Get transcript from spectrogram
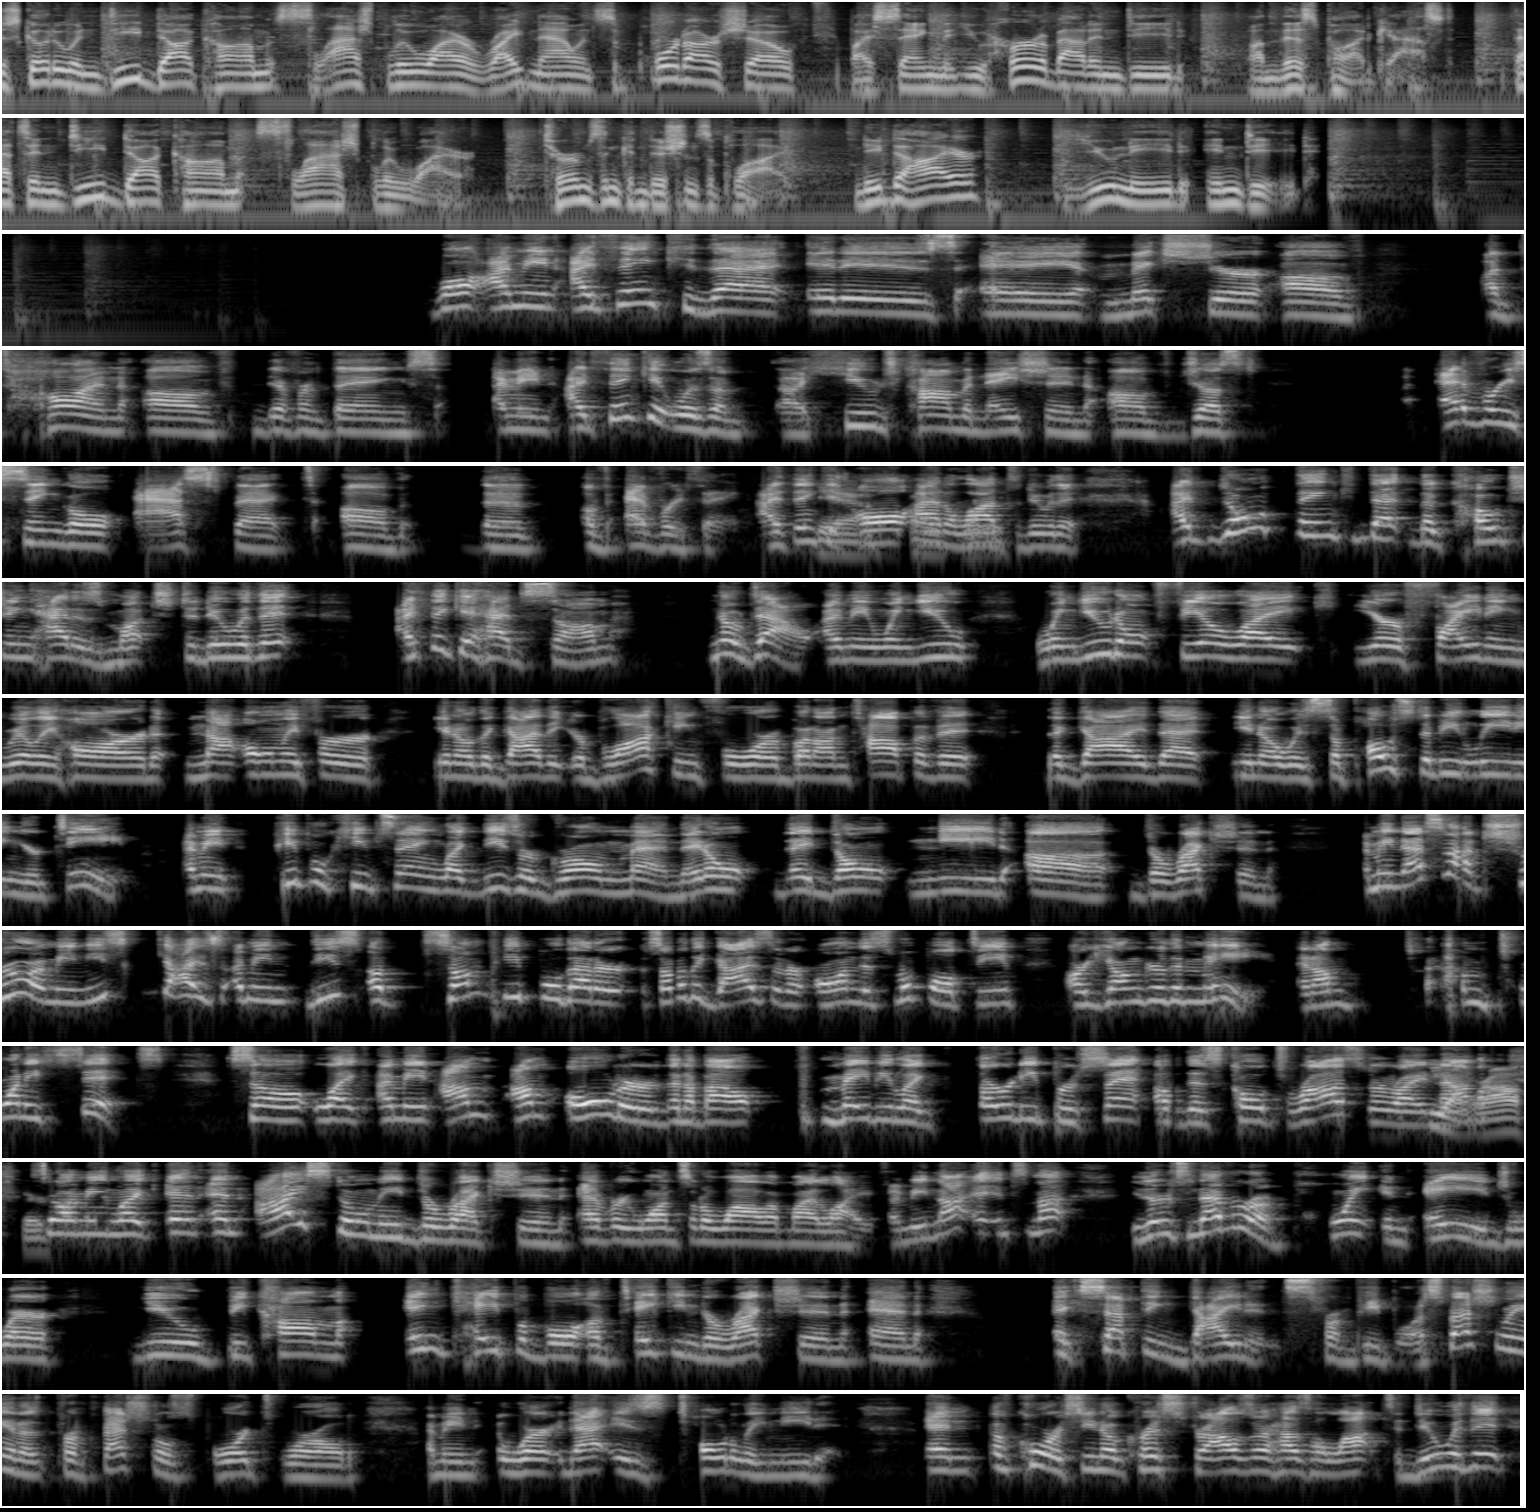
Just go to Indeed.com slash BlueWire right now and support our show by saying that you heard about Indeed on this podcast. That's Indeed.com slash BlueWire. Terms and conditions apply. Need to hire? You need Indeed. Well, I mean, I think that it is a mixture of a ton of different things. I mean, I think it was a, a huge combination of just every single aspect of the of everything. I think yeah, it all had a lot to do with it. I don't think that the coaching had as much to do with it. I think it had some, no doubt. I mean, when you when you don't feel like you're fighting really hard, not only for you know the guy that you're blocking for, but on top of it, the guy that you know is supposed to be leading your team. I mean, people keep saying like these are grown men. They don't they don't need uh direction. I mean, that's not true. I mean, these guys, I mean, these uh, some people that are some of the guys that are on this football team are younger than me and I'm I'm 26. So like, I mean, I'm I'm older than about maybe like 30% of this Colts roster right yeah, now. Roster. So I mean like and and I still need direction every once in a while in my life. I mean not it's not there's never a point in age where you become incapable of taking direction and accepting guidance from people, especially in a professional sports world. I mean, where that is totally needed. And of course, you know, Chris Strausser has a lot to do with it.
